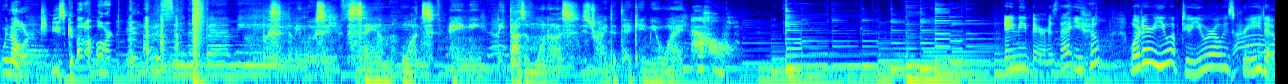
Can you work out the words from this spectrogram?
We know her. She's got a heart. Listen. Listen to me, Lucy. Sam wants Amy. He doesn't want us. He's trying to take Amy away. No. Amy Bear, is that you? What are you up to? You were always creative.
